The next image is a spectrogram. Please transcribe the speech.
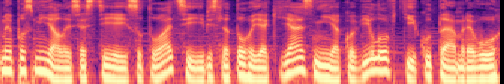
ми посміялися з цієї ситуації після того, як я зніяковіло втік у темряву.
